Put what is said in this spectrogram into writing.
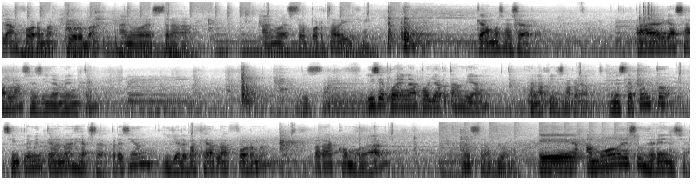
la forma curva a, nuestra, a nuestro portadije. ¿Qué vamos a hacer? Para adelgazarla sencillamente Y se pueden apoyar también con la pinza redonda. En este punto simplemente van a ejercer presión y ya les va a quedar la forma para acomodar nuestra pluma. Eh, a modo de sugerencia,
